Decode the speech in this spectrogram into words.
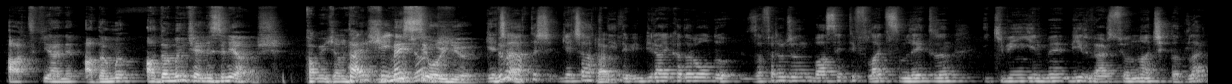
Artık yani adamı adamın kendisini yapmış. Tabii canım her şeyin Messi hocam. oynuyor. Geçen değil mi? hafta geçen hafta Tabii. değil de bir, bir ay kadar oldu. Zafer Hoca'nın bahsettiği Flight Simulator'ın 2021 versiyonunu açıkladılar.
